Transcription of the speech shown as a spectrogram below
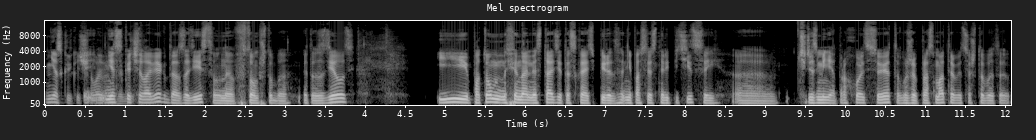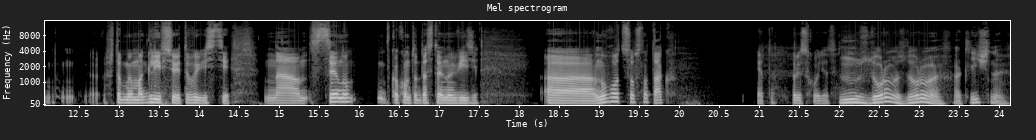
Несколько человек. Несколько человек, да, задействованы в том, чтобы это сделать. И потом на финальной стадии, так сказать, перед непосредственно репетицией, э, через меня проходит все это, уже просматривается, чтобы, это, чтобы мы могли все это вывести на сцену в каком-то достойном виде. А, ну вот, собственно, так это происходит. Ну, здорово, здорово, отлично.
